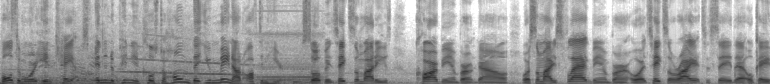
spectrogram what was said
Baltimore in chaos, and an opinion close to home that you may not often hear. So if it takes somebody's car being burnt down or somebody's flag being burnt or it takes a riot to say that okay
